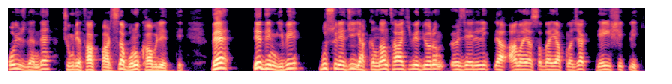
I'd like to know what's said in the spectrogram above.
O yüzden de Cumhuriyet Halk Partisi de bunu kabul etti. Ve dediğim gibi bu süreci yakından takip ediyorum. Özellikle anayasada yapılacak değişiklik.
